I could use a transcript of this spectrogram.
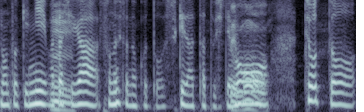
の時に私がその人のことを好きだったとしても,、でもちょっと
